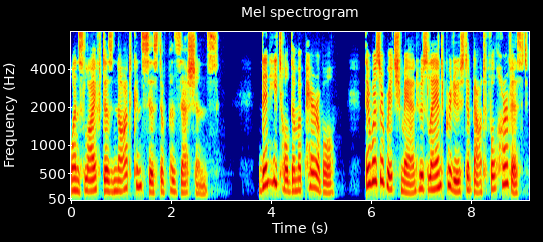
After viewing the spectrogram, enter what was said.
One's life does not consist of possessions. Then he told them a parable. There was a rich man whose land produced a bountiful harvest.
